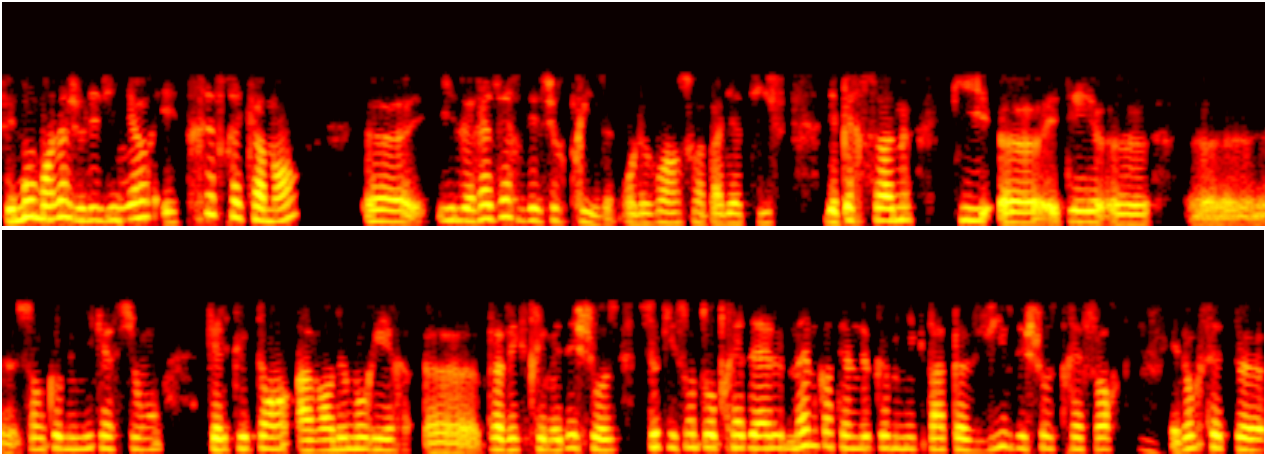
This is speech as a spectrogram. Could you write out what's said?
ces moments-là, je les ignore et très fréquemment, euh, il réserve des surprises. On le voit en soins palliatifs, des personnes qui euh, étaient euh, euh sans communication, quelque temps avant de mourir, euh, peuvent exprimer des choses. Ceux qui sont auprès d'elles, même quand elles ne communiquent pas, peuvent vivre des choses très fortes. Mm. Et donc cette, euh,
